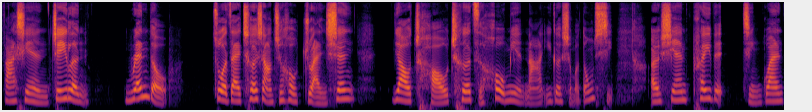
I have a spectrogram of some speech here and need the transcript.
发现 Jalen Randall 坐在车上之后，转身要朝车子后面拿一个什么东西，而 Shane Privett 警官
